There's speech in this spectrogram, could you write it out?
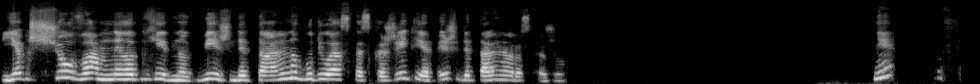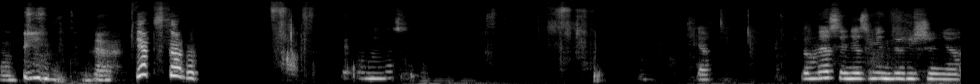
Якщо вам необхідно більш детально, будь ласка, скажіть, я більш детально розкажу. Ні? Як скажу? Про внесення змін до рішення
